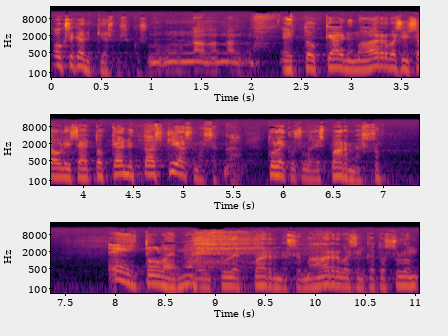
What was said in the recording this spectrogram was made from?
onko sä käynyt kiasmassa koskaan? No mä, mä... Et oo käynyt. Mä arvasin, Sauli, sä et oo käynyt taas kiasmassakaan. Tuleeko sulle edes parnassu? Ei tule. Mä... Ei tule parnassa. Mä arvasin, kato, sulla on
